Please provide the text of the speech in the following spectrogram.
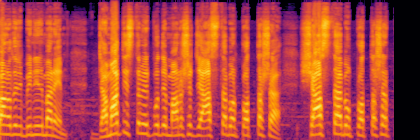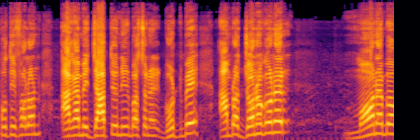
বাংলাদেশ বিনির্মাণে জামাত ইসলামের প্রতি মানুষের যে আস্থা এবং প্রত্যাশা, সে আস্থা এবং প্রত্যাশার প্রতিফলন আগামী জাতীয় নির্বাচনে ঘটবে। আমরা জনগণের মন এবং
